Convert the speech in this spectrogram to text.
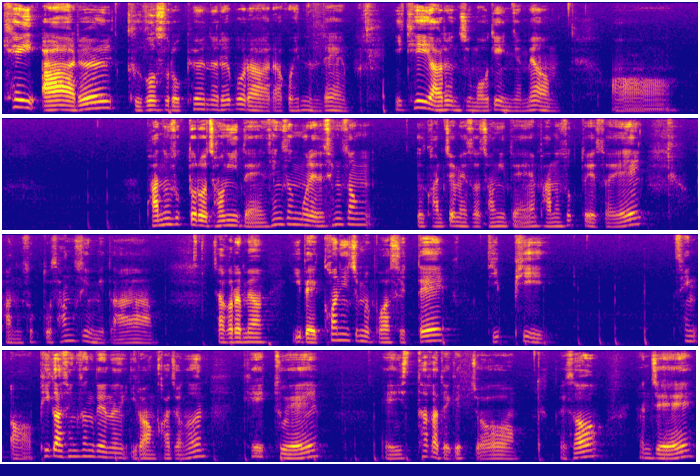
KR을 그것으로 표현을 해보라 라고 했는데 이 KR은 지금 어디에 있냐면 어, 반응 속도로 정의된 생성물의 생성 그 관점에서 정의된 반응 속도에서의 반응 속도 상수입니다. 자 그러면 이 메커니즘을 보았을 때 dp 생, 어, p가 생성되는 이러한 과정은 k2의 a 스타가 되겠죠. 그래서 현재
